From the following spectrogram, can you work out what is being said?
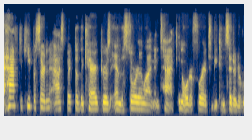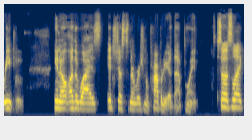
have to keep a certain aspect of the characters and the storyline intact in order for it to be considered a reboot you know otherwise it's just an original property at that point so it's like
